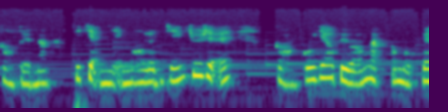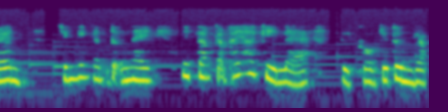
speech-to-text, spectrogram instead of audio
còn tề mặt chỉ chạm nhẹ mò lên chán chú rể, còn cô dâu bị bỏ mặt ở một bên. Chứng kiến cảnh tượng này, Ly Tâm cảm thấy hơi kỳ lạ. Vì cô chưa từng gặp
